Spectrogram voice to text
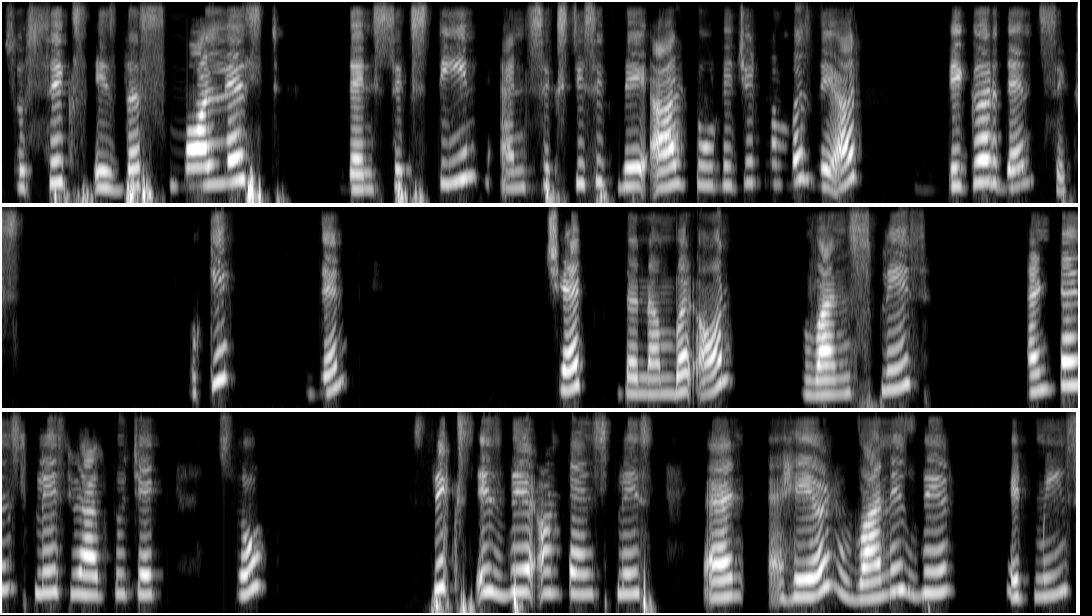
So 6 is the smallest then 16 and 66 they are two digit numbers they are bigger than 6 okay? Then check the number on ones place and tens place you have to check. So 6 is there on tens place and here 1 is there it means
